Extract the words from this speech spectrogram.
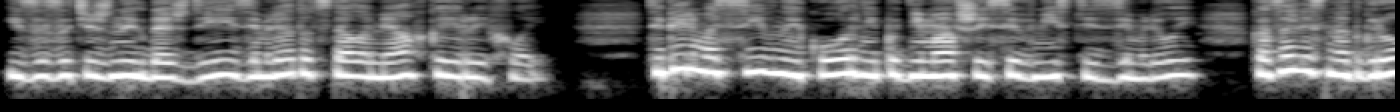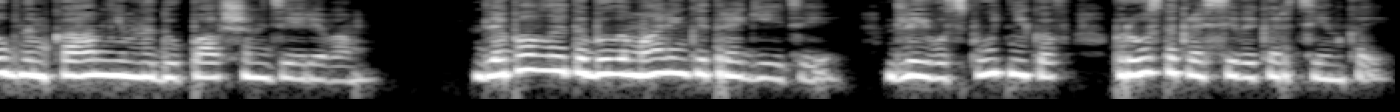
Из-за затяжных дождей земля тут стала мягкой и рыхлой. Теперь массивные корни, поднимавшиеся вместе с землей, казались надгробным камнем над упавшим деревом. Для Павла это было маленькой трагедией, для его спутников – просто красивой картинкой.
